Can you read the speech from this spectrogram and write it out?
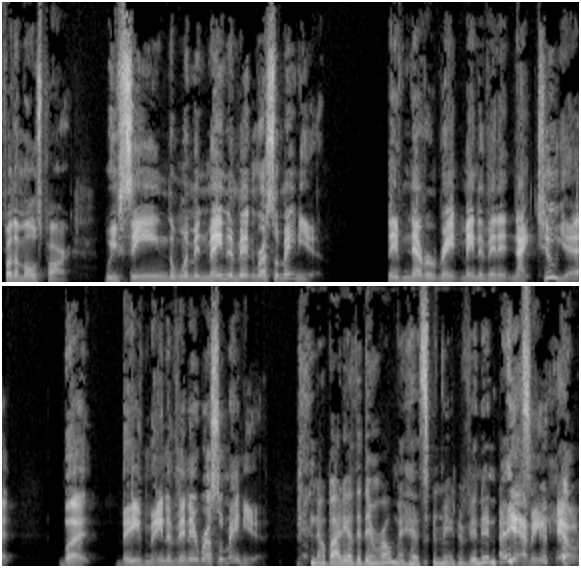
for the most part. We've seen the women main event in WrestleMania. They've never main evented night two yet, but they've main evented WrestleMania. Nobody other than Roman has main evented night. Yeah, I mean, hell,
